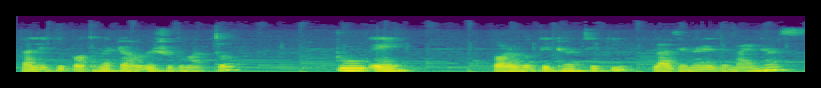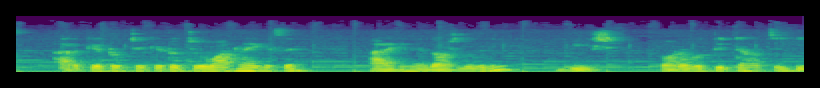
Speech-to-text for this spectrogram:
তাহলে কি প্রথমেটা হবে শুধুমাত্র টু এ পরবর্তীটা হচ্ছে কি? প্লাস যে মাইনাস আর কেট হচ্ছে কেট হচ্ছে ওয়ান হয়ে গেছে, আর এখানে দশ দুগুনি বিশ। পরবর্তীটা হচ্ছে কি?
